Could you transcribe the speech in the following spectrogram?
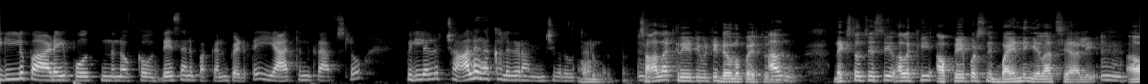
ఇల్లు పాడైపోతుందన్న ఒక ఉద్దేశాన్ని పక్కన పెడితే ఈ ఆర్ట్ అండ్ క్రాఫ్ట్స్లో పిల్లలు చాలా రకాలుగా రాణించగలుగుతారు. చాలా క్రియేటివిటీ డెవలప్ అవుతుంది. అవును. నెక్స్ట్ వచ్చేసి వాళ్ళకి ఆ పేపర్స్ని బైండింగ్ ఎలా చేయాలి ఆ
